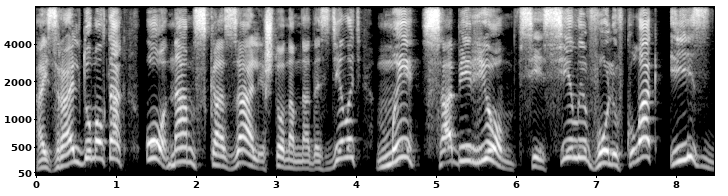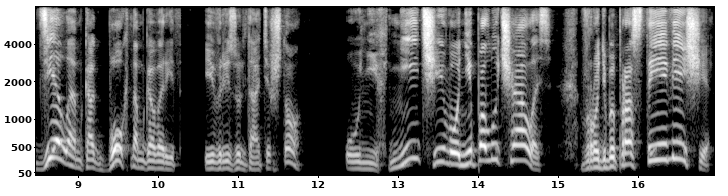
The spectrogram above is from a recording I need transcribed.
А Израиль думал так, о, нам сказали, что нам надо сделать, мы соберем все силы, волю в кулак и сделаем, как Бог нам говорит. И в результате что? У них ничего не получалось. Вроде бы простые вещи,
